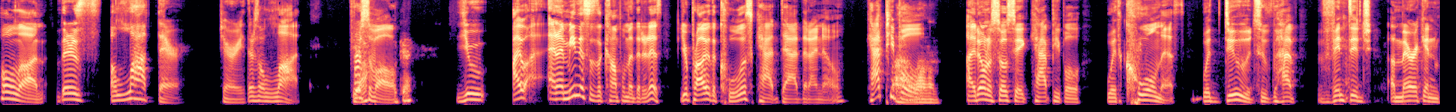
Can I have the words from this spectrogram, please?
Hold on. There's a lot there, Jerry. There's a lot. First Yeah? of all, Okay. you I and I mean this as a compliment that it is. You're probably the coolest cat dad that I know. Cat people I. I don't associate cat people with coolness, with dudes who have vintage American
